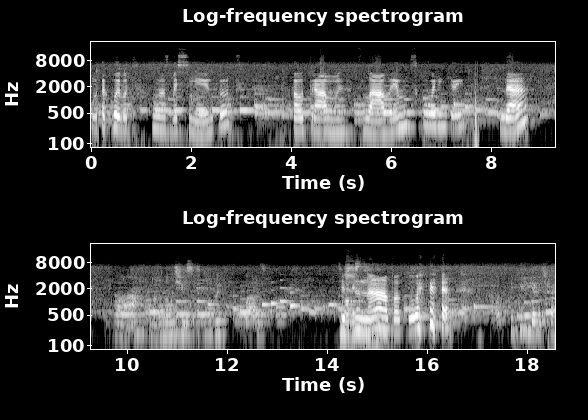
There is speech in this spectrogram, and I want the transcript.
Вот такой вот у нас бассейн тут. По утрам мы плаваем с Коленькой. Да? Да, уже научился тут много. Тишина, покой. Вот теперь креветочка.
